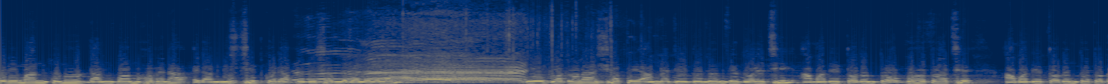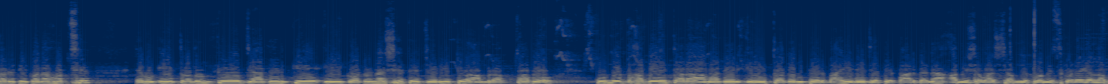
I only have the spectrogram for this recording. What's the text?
পরিমাণ কোনো ডান বাম হবে না, এটা আমি নিশ্চিত করে আপনাদের সামনে বলে গেলাম। এই ঘটনার সাথে আমরা যে দুজনকে ধরেছি, আমাদের তদন্ত অব্যাহত আছে, আমাদের তদন্ত তদারকি করা হচ্ছে এবং এই তদন্তে যাদেরকে এই ঘটনার সাথে জড়িত আমরা পাব, কোনোভাবেই তারা আমাদের এই তদন্তের বাহিরে যেতে পারবে না, আমি সবার সামনে প্রমিস করে গেলাম।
